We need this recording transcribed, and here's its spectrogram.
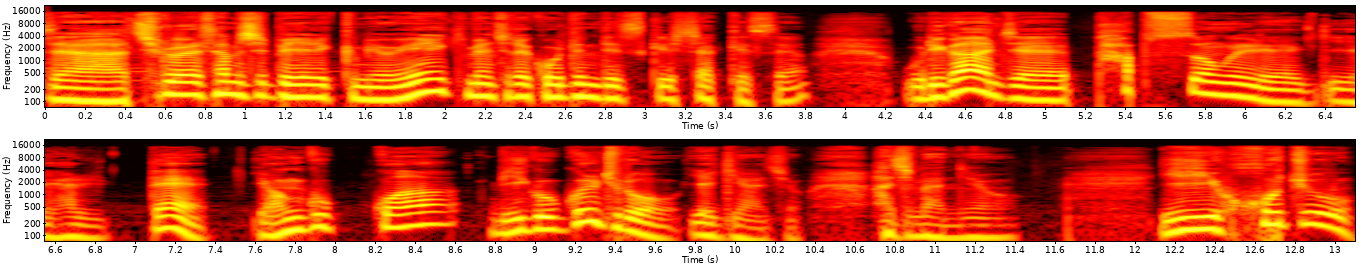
자, 7월 30일 금요일 김현철의 골든 디스크 시작했어요. 우리가 이제 팝송을 얘기할 때 영국과 미국을 주로 얘기하죠. 하지만요. 이 호주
